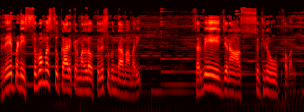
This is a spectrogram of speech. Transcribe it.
రేపటి శుభమస్తు కార్యక్రమంలో తెలుసుకుందామా మరి? सर्वे जना सुखिनो भवन्तु।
